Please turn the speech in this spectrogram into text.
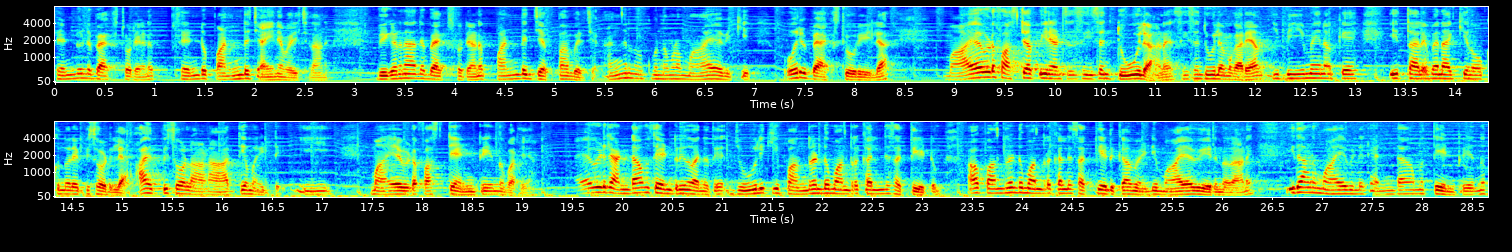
സെൻഡുവിന്റെ ബാക്ക് സ്റ്റോറിയാണ് സെൻഡു പണ്ട് ചൈന ഭരിച്ചതാണ്. വിഘടനാഥന്റെ ബാക്ക് സ്റ്റോറിയാണ് പണ്ട് ജപ്പാൻ ഭരിച്ചത്. അങ്ങനെ നോക്കുമ്പോൾ നമ്മുടെ മായവിക്ക് ഒരു ബാക്ക് സ്റ്റോറി ഇല്ല. മായയുടെ ഫസ്റ്റ് അപ്പീരൻസ് സീസൺ ടൂവിലാണ് സീസൺ ടൂവിൽ നമുക്കറിയാം ഈ ഭീമേനൊക്കെ ഈ തലവനാക്കി നോക്കുന്ന ഒരു എപ്പിസോഡില്ല ആ എപ്പിസോഡിലാണ് ആദ്യമായിട്ട് ഈ മായയുടെ ഫസ്റ്റ് എൻട്രി എന്ന് പറയാം. മായാവിയുടെ രണ്ടാമത്തെ എൻട്രി എന്ന് പറഞ്ഞത് ജോലിക്ക് പന്ത്രണ്ട് മന്ത്രക്കല്ലിന്റെ ശക്തി കിട്ടും. ആ പന്ത്രണ്ട് മന്ത്രക്കല്ലിന്റെ ശക്തി എടുക്കാൻ വേണ്ടി മായാവി വരുന്നതാണ്. ഇതാണ് മായാവിന്റെ രണ്ടാമത്തെ എൻട്രി എന്ന്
